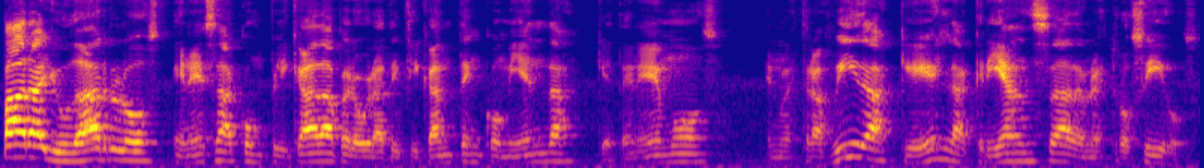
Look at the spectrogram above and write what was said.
para ayudarlos en esa complicada pero gratificante encomienda que tenemos en nuestras vidas, que es la crianza de nuestros hijos.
